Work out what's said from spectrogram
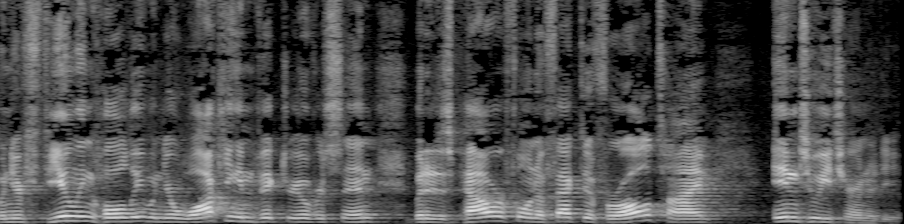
when you're feeling holy, when you're walking in victory over sin, but it is powerful and effective for all time into eternity.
